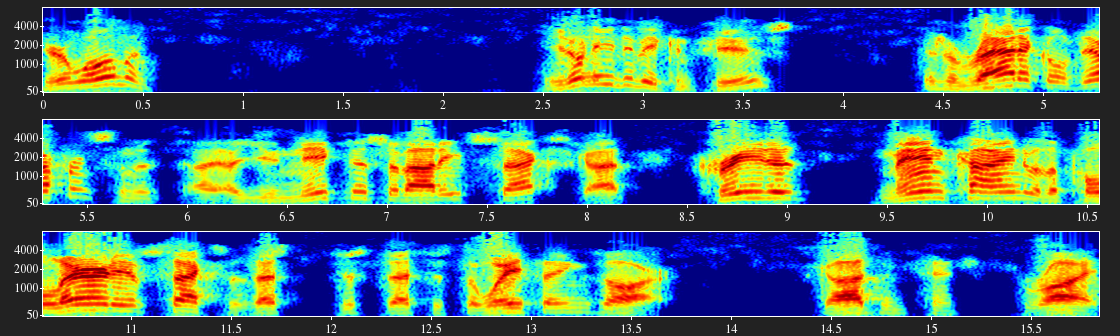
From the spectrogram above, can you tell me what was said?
You're a woman. You don't need to be confused. There's a radical difference and a, uniqueness about each sex. God created mankind with a polarity of sexes. That's just that's just the way things are. It's God's intention. It's right.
